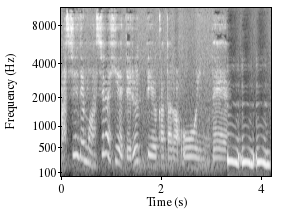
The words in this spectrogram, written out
足でも足が冷えてるっていう方が多いのでう、んうんうん。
